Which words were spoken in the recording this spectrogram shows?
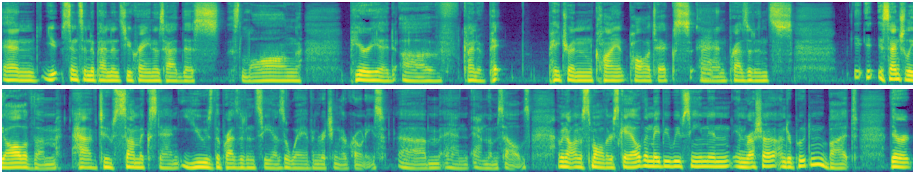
And you, since independence, Ukraine has had this this long period of kind of pa- patron client politics, and presidents, e- e- essentially all of them, have to some extent used the presidency as a way of enriching their cronies um, and and themselves. I mean, on a smaller scale than maybe we've seen in in Russia under Putin, but there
